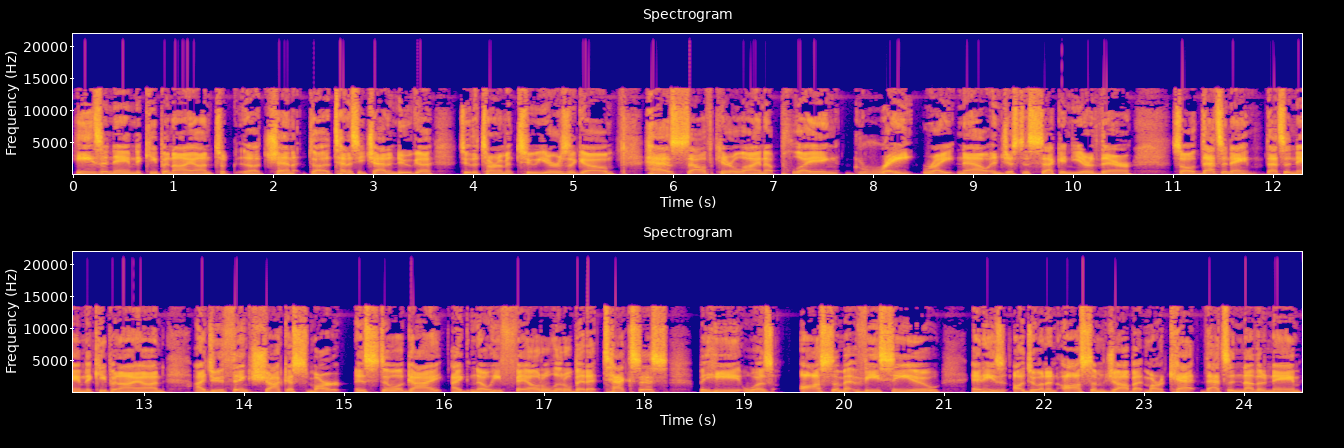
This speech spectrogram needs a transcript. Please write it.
He's a name to keep an eye on. Took uh, Chen- uh, Tennessee Chattanooga to the tournament two years ago. Has South Carolina playing great right now in just a second year there. So that's a name. That's a name to keep an eye on. I do think Shaka Smart is still a guy. I know he failed a little bit at Texas, but he was awesome at VCU and he's uh, doing an awesome job at Marquette. That's another name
